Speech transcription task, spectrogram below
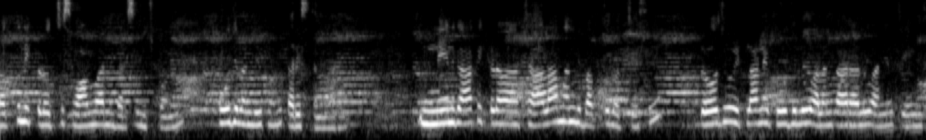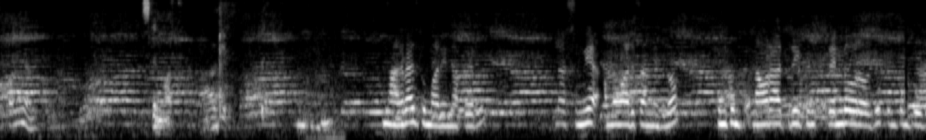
భక్తులు ఇక్కడ వచ్చి స్వామివారిని దర్శించుకొని పూజలు అందుకొని తరిస్తున్నారు. నేను కాక ఇక్కడ చాలామంది భక్తులు వచ్చేసి రోజు ఇట్లానే పూజలు అలంకారాలు అన్నీ చేయించుకొని వెళ్తున్నారు. నాగరాజ్ కుమారి నా పేరు. లక్ష్మి అమ్మవారి సన్నిధిలో కుంకుమ నవరాత్రి రెండో రెండవ రోజు కుంకుమ పూజ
